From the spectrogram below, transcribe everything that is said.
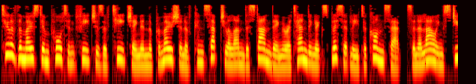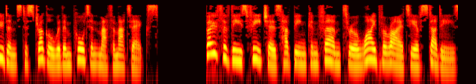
Two of the most important features of teaching in the promotion of conceptual understanding are attending explicitly to concepts and allowing students to struggle with important mathematics. Both of these features have been confirmed through a wide variety of studies.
